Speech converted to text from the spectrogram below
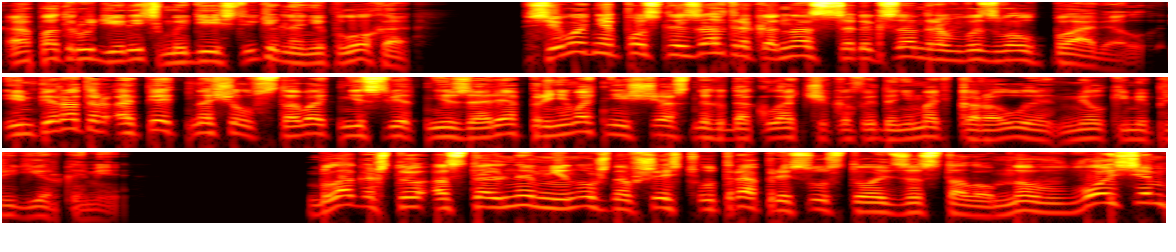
А потрудились мы действительно неплохо — Сегодня после завтрака нас с Александром вызвал Павел. Император опять начал вставать ни свет ни заря, принимать несчастных докладчиков и донимать караулы мелкими придирками. Благо, что остальным не нужно в шесть утра присутствовать за столом, но в восемь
